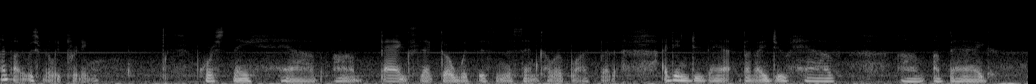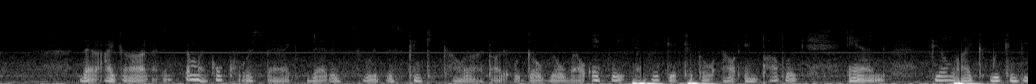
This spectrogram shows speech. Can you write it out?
I thought it was really pretty. Of course, they have uh, bags that go with this in the same color black, but I didn't do that. But I do have um, a bag that I got. I think a Michael Kors bag that is sort of this pinky color. I thought it would go real well if we ever get to go out in public and feel like we can be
